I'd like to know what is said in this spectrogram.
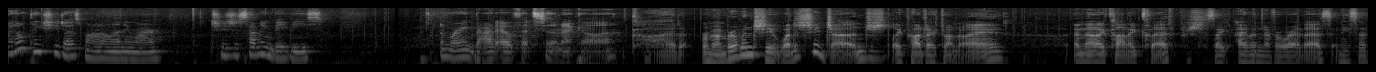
I don't think she does model anymore. She's just having babies. I'm wearing bad outfits to the Met Gala. God. Remember when she, what did she judge? Like Project Runway? And that iconic clip where she's like, I would never wear this. And he said,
